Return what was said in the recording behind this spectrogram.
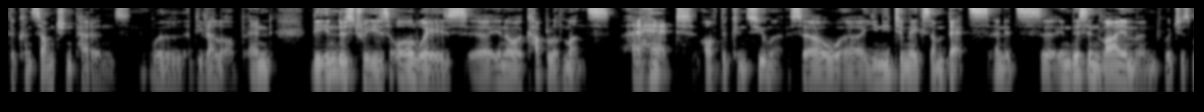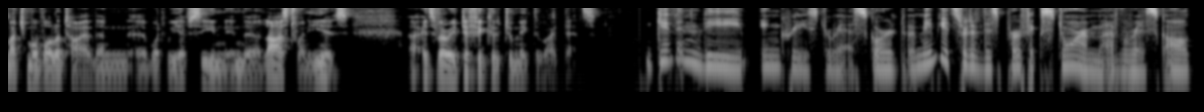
the consumption patterns will develop. And the industry is always uh, you know a couple of months ahead of the consumer. So uh, you need to make some bets. And it's uh, in this environment which is much more volatile than uh, what we have seen in the last 20 years uh, it's very difficult to make the right bets given the increased risk, or, maybe it's sort of this perfect storm of risk all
